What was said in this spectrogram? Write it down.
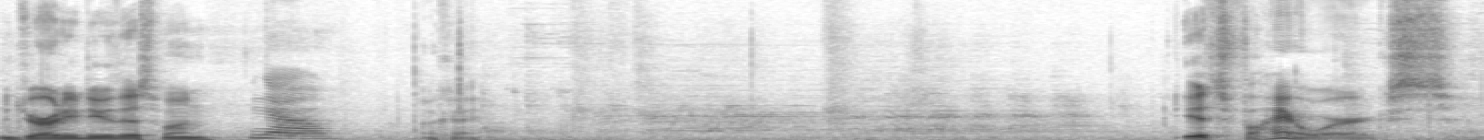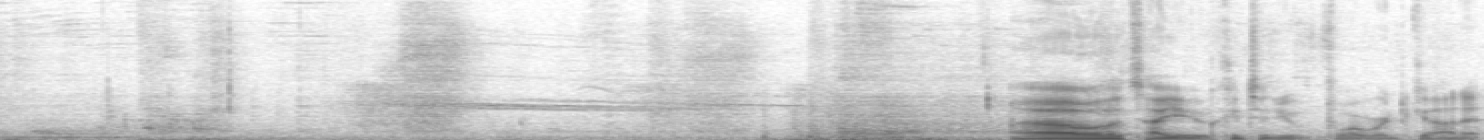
Did you already do this one? No. Okay. It's fireworks. Oh, that's how you continue forward. Got it.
